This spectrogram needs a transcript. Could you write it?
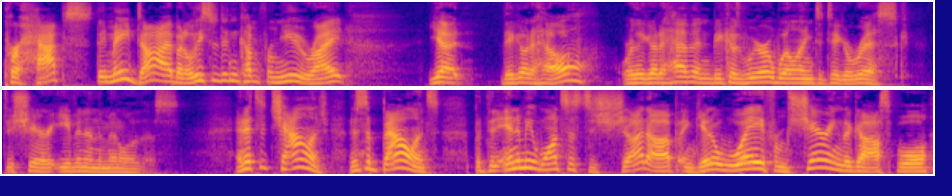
Perhaps they may die, but at least it didn't come from you, right? Yet they go to hell or they go to heaven because we are willing to take a risk to share even in the middle of this. And it's a challenge. There's a balance. But the enemy wants us to shut up and get away from sharing the gospel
